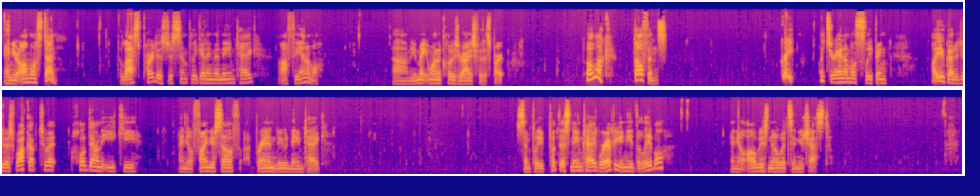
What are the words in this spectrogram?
and you're almost done. The last part is just simply getting the name tag off the animal. Um, you might want to close your eyes for this part. Oh look, dolphins. Great. Once your animal's sleeping, all you've got to do is walk up to it, hold down the E key, and you'll find yourself a brand new name tag. Simply put this name tag wherever you need the label, and you'll always know what's in your chest.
